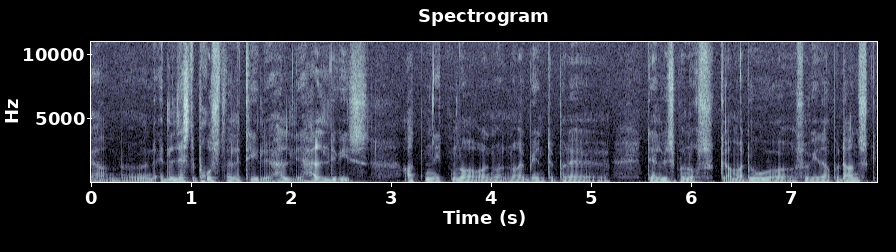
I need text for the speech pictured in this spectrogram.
Ja, jeg leste Prost veldig tidlig, heldig, heldigvis. 18-19 år når jeg begynte på det, delvis på norsk Amadou og så videre på dansk.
